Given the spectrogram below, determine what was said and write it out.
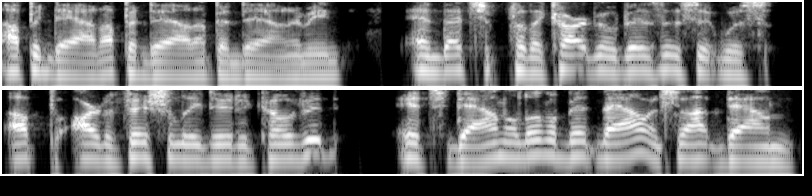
up and down, up and down, up and down. I mean, and that's for the cargo business. It was up artificially due to COVID. It's down a little bit now. It's not down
